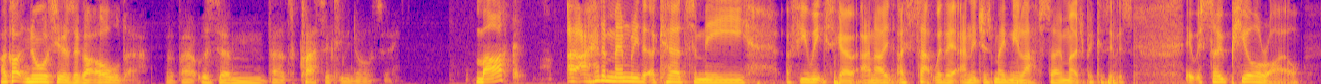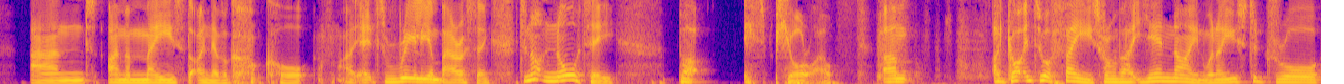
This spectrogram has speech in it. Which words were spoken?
I got naughtier as I got older. But that was um, that's classically naughty. Mark, I had a memory that occurred to me a few weeks ago, and I, I, sat with it, and it just made me laugh so much because it was it was so puerile, and I'm amazed that I never got caught. It's really embarrassing. It's not naughty, but it's puerile. Um, I got into a phase from about year nine when I used to draw.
